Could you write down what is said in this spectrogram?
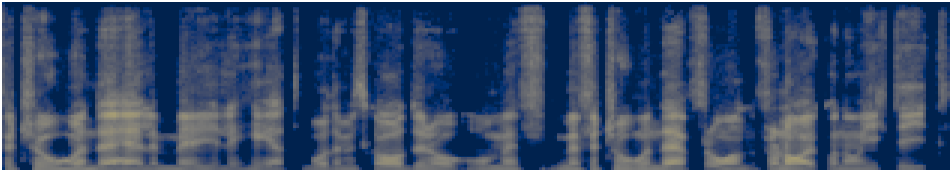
förtroende eller möjlighet, både med skador och, och med, med förtroende från, från AIK när hon gick dit.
